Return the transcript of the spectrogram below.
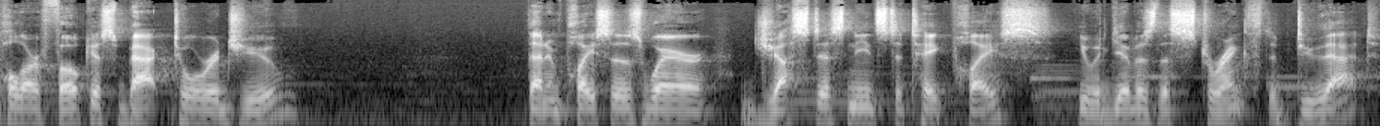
pull our focus back towards you that in places where justice needs to take place, you would give us the strength to do that.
